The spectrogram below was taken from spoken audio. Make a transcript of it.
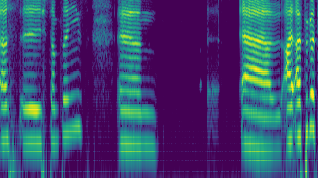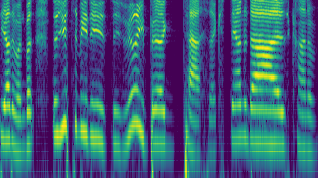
SA somethings, and uh, I, I forgot the other one, but there used to be these these really big tests, like standardized kind of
